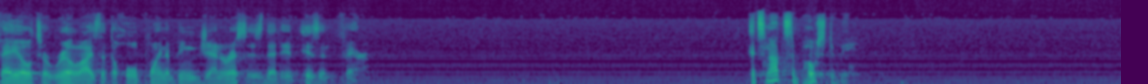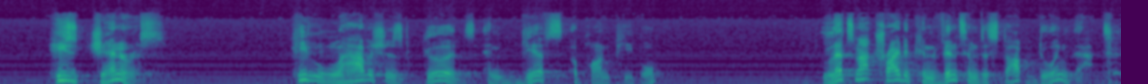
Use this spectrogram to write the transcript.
fail to realize that the whole point of being generous is that it isn't fair. It's not supposed to be. He's generous. He lavishes goods and gifts upon people. Let's not try to convince him to stop doing that.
